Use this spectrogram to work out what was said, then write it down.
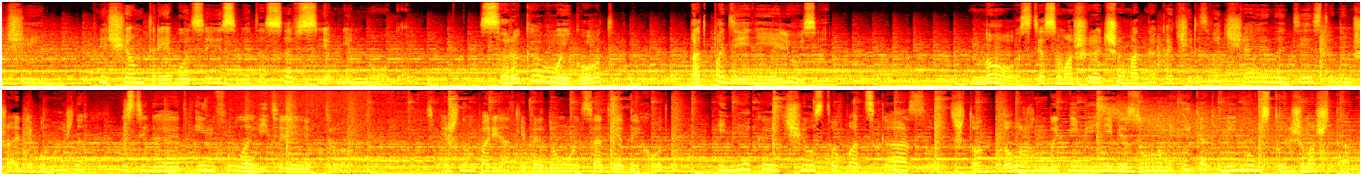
лучей, причем требуется и света совсем немного. Сороковой год от падения иллюзий. Новость о сумасшедшем, однако чрезвычайно действенном шаге бумажных достигает инфоловителя электронов. В спешном порядке придумывается ответный ход, и некое чувство подсказывает, что он должен быть не менее безумным и как минимум столь же масштабным.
